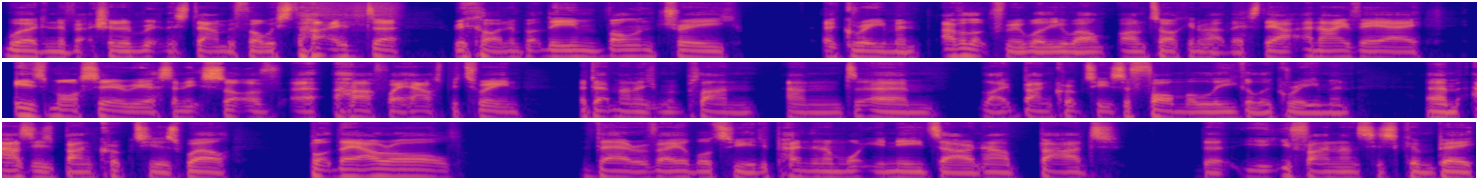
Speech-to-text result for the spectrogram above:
wording of it. I should have written this down before we started uh, recording. But the involuntary agreement. Have a look for me, will you? While, while I'm talking about this, the, an IVA is more serious, and it's sort of a halfway house between a debt management plan and um, like bankruptcy. It's a formal legal agreement, um, as is bankruptcy as well. But they are all there available to you, depending on what your needs are and how bad that y- your finances can be.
